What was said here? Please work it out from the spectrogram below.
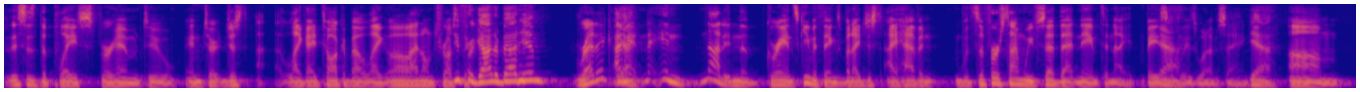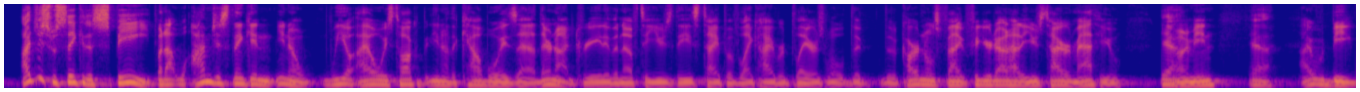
this is the place for him too. And ter- just uh, like I talk about, like oh, I don't trust You the forgot about him? Reddick. Yeah. I mean, in not in the grand scheme of things, but I just I haven't. It's the first time we've said that name tonight. Basically, Yeah. is what I'm saying. Yeah. Um, I just was thinking of speed. But I, I'm just thinking, you know, we I always talk about, you know, the Cowboys. Uh, they're not creative enough to use these type of like hybrid players. Well, the the Cardinals fi- figured out how to use Tyrann Mathieu. Yeah. You know what I mean? Yeah. I would be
